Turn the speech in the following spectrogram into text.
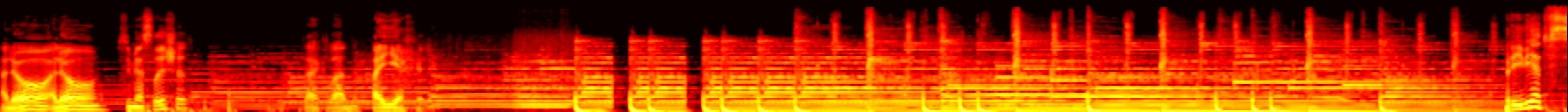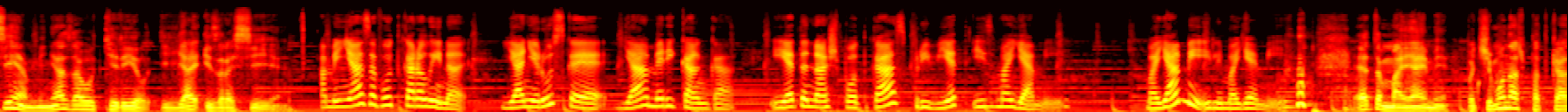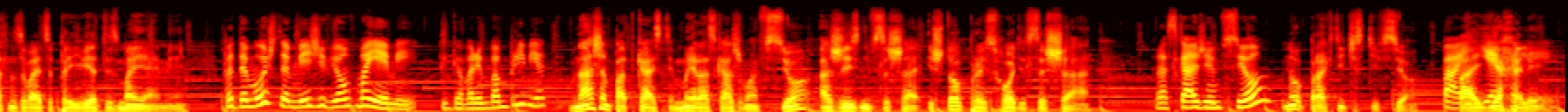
Алло, алло, все меня слышат? Так, ладно, поехали. Привет всем! Меня зовут Кирилл, и я из России. А меня зовут Каролина. Я не русская, я американка. И это наш подкаст «Привет из Майами». Майами или Майами? Это Майами. Почему наш подкаст называется «Привет из Майами»? Потому что мы живем в Майами и говорим вам привет. В нашем подкасте мы расскажем вам все о жизни в США и что происходит в США. Расскажем все? Ну, практически все. Поехали! Поехали.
